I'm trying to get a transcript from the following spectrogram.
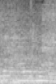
好好好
